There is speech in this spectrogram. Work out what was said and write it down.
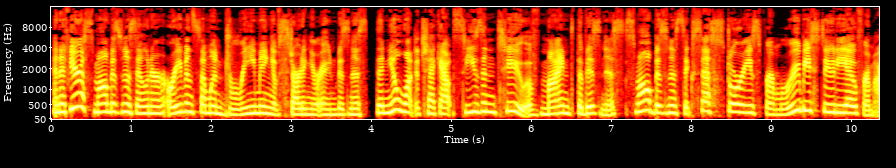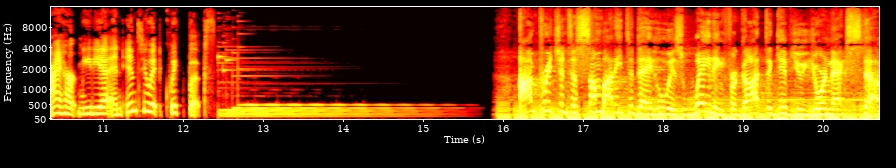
And if you're a small business owner or even someone dreaming of starting your own business, then you'll want to check out season two of Mind the Business Small Business Success Stories from Ruby Studio, from iHeartMedia, and Intuit QuickBooks. I'm preaching to somebody today who is waiting for God to give you your next step.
